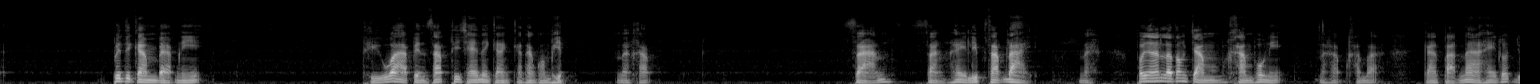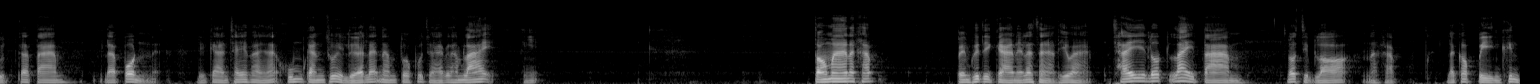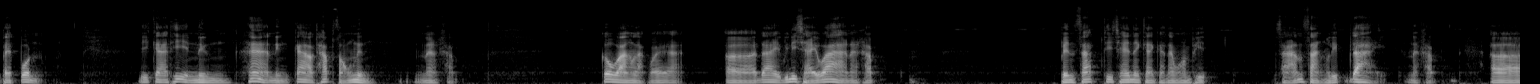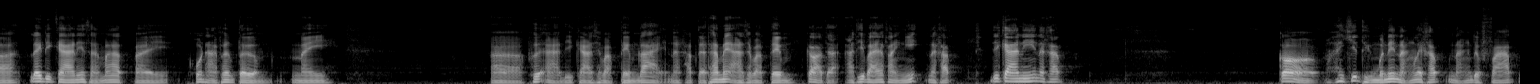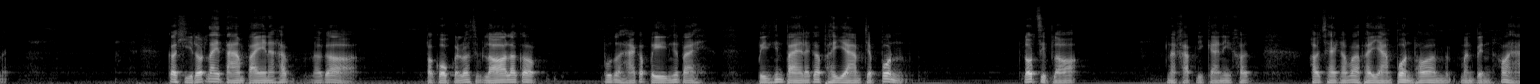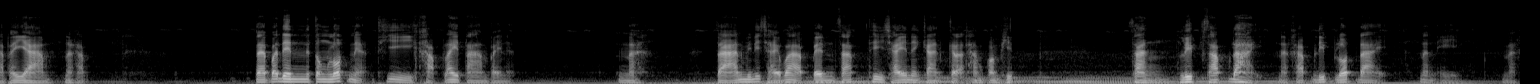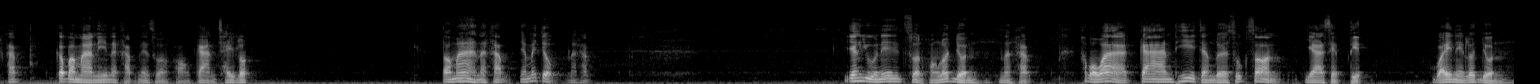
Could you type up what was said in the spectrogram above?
พฤติกรรมแบบนี้ ถือว่าเป็นทรัพย์ที่ใช้ในการกระทำความผิดนะครับศาลสั่งให้ริบทรัพย์ได้นะเพราะฉะนั้นเราต้องจำคำพวกนี้นะครับคำว่า การปาดหน้าให้รถหยุดก็ตามและป้น หรือการใช้พาหนะคุ้มกันช่วยเหลือ และนำตัวผู้เสียหายไปทำร้ายอย่างนี้ ต่อมานะครับ เป็นพฤติการในลักษณะที่ว่า ใช้รถไล่ตามรถสิบล้อนะครับ แล้วก็ปีนขึ้นไปป้น ดีกาที่ 1519ทับ21 นะครับ ก็วางหลักไว้ได้วินิจฉัยว่านะครับ เป็นทรัพย์ที่ใช้ในการกระทำความผิด ศาลสั่งลิฟต์ได้นะครับเเลขดีกานี้สามารถไปค้นหาเพิ่มเติมในเพื่ออ่านดีกาฉบับเต็มได้นะครับ แต่ถ้าไม่อ่านฉบับเต็มก็จะอธิบายให้ฟังอย่างนี้นะครับ ดีกานี้นะครับ ก็ให้คิดถึงเหมือนในหนังเลยครับ หนัง The Fast ก็ขี่รถไล่ตามไปนะครับ แล้วก็ประกบกับรถสิบล้อ แล้วก็ผู้ต้องหาก็ปีนขึ้นไป ปีนขึ้นไปแล้วก็พยายามจะป้นรถสิบล้อ นะครับดีการนี้เขาเขาใช้คำว่าพยายามป้น เพราะว่ามันเป็นข้อหาพยายามนะครับ แต่ประเด็นในตรงรถเนี่ยที่ขับไล่ตามไปเนี่ยนะศาลวินิจฉัยว่าเป็นทรัพย์ที่ใช้ในการกระทำความผิด สั่งลิฟทรัพย์ได้นะครับลิฟรถได้นั่นเองนะครับ ก็ประมาณนี้นะครับในส่วนของการใช้รถ ต่อมานะครับยังไม่จบนะครับ ยังอยู่ในส่วนของรถยนต์นะครับ เขาบอกว่าการที่จำเลยซุกซ่อนยาเสพติดไว้ในรถยนต์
